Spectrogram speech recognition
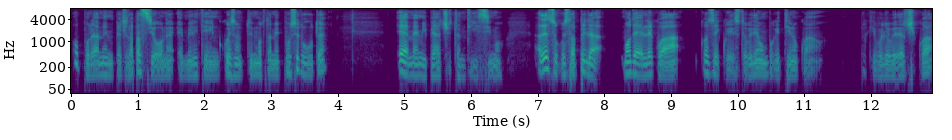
oppure a me mi piace la passione e me li tengo. Queste sono tutte in modo da me possedute e a me mi piace tantissimo. Adesso questo aprile modelle qua, cos'è questo? Vediamo un pochettino qua, perché voglio vederci qua.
